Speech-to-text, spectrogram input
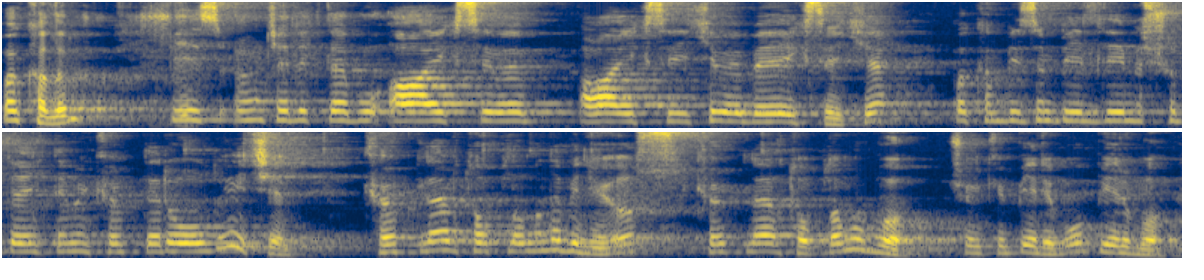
Bakalım. Biz öncelikle bu a eksi ve a eksi 2 ve b eksi 2 Bakın bizim bildiğimiz şu denklemin kökleri olduğu için kökler toplamını biliyoruz. Kökler toplamı bu. Çünkü biri bu, biri bu.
